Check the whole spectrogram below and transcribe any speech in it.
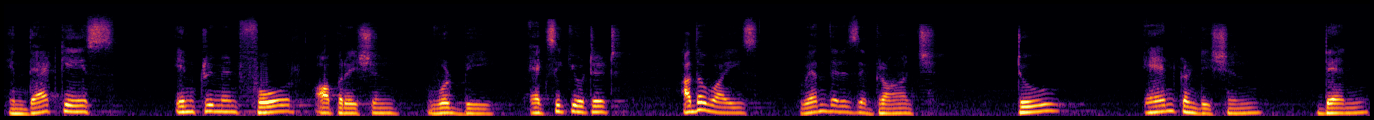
in that case increment 4 operation would be executed. Otherwise, when there is a branch to end condition, then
